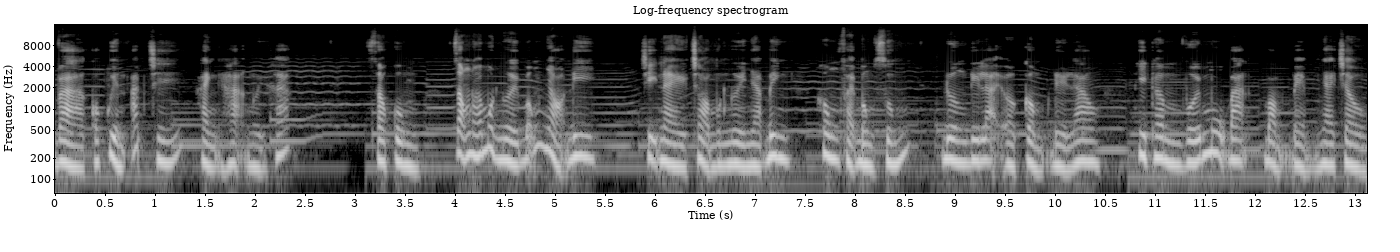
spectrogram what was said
và có quyền áp chế, hành hạ người khác. Sau cùng, giọng nói một người bỗng nhỏ đi, chị này trỏ một người nhà binh không phải bồng súng, đường đi lại ở cổng để lao, thì thầm với mụ bạn bỏm bẻm nhai trầu.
